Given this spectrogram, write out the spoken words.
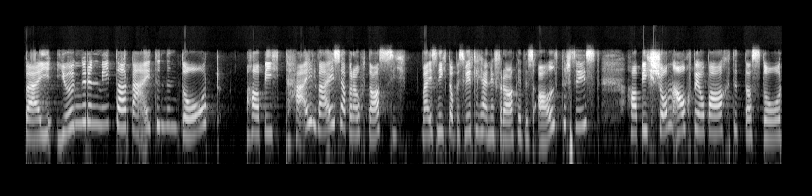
Bei jüngeren Mitarbeitenden dort habe ich teilweise, aber auch das, ich weiß nicht, ob es wirklich eine Frage des Alters ist, habe ich schon auch beobachtet, dass dort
